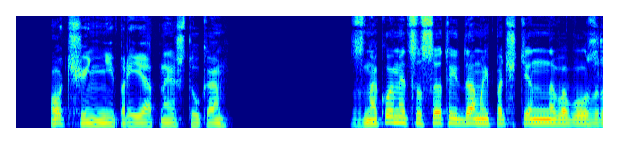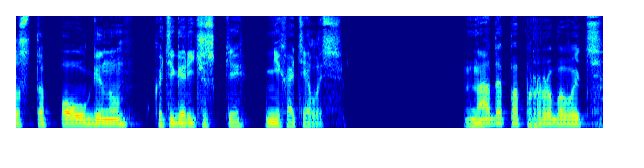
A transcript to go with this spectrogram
— очень неприятная штука. Знакомиться с этой дамой почтенного возраста Поугину категорически не хотелось. Надо попробовать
